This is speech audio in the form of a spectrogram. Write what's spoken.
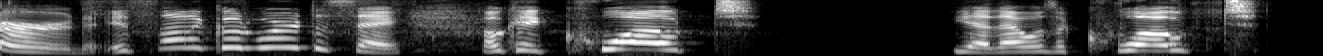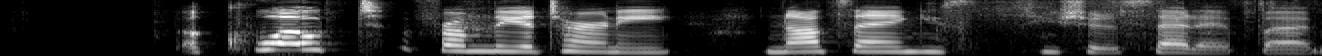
word. It's not a good word to say. Okay, quote. Yeah, that was a quote. a quote from the attorney. Not saying he he should have said it, but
